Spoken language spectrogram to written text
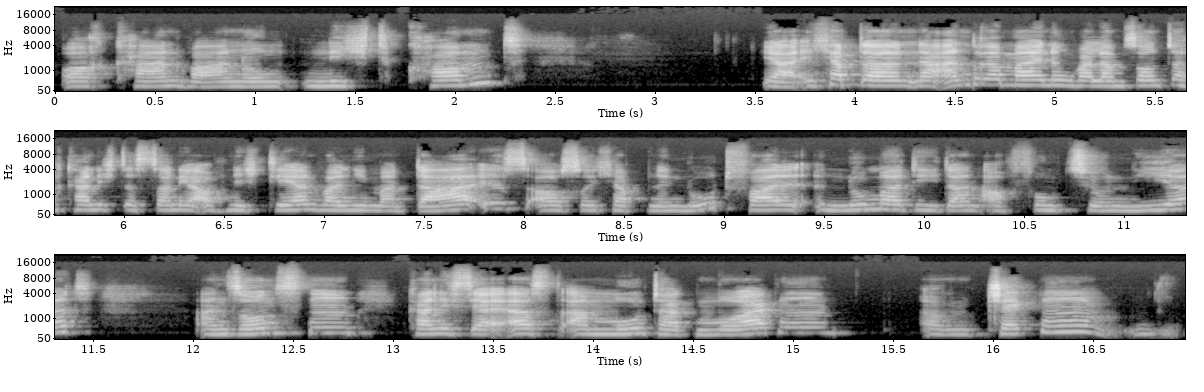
Orkanwarnung nicht kommt ja, ich habe da eine andere Meinung, weil am Sonntag kann ich das dann ja auch nicht klären, weil niemand da ist, außer ich habe eine Notfallnummer, die dann auch funktioniert. Ansonsten kann ich es ja erst am Montagmorgen ähm, checken,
